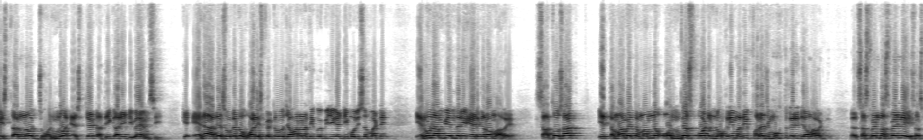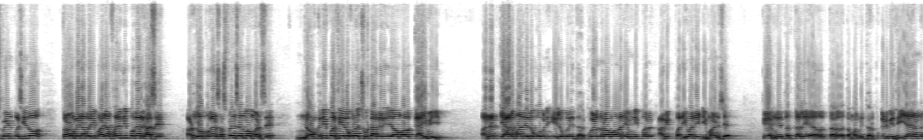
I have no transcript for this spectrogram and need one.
વિસ્તારનો ઝોનનો એસ્ટેટ અધિકારી ડીવાયએમસી કે એના આદેશ વગર તો વોર્ડ ઇન્સ્પેક્ટરો જવાના નથી કોઈ બી જગ્યાએ ડિમોલિશન માટે. એનું નામ બી અંદર એડ કરવામાં આવે. સાથોસાથ એ તમામે તમામને ઓન ધ સ્પોટ નોકરીમાંથી ફરજ મુક્ત કરી દેવામાં આવે. સસ્પેન્ડ સસ્પેન્ડ નહીં. સસ્પેન્ડ પછી તો ત્રણ મહિના પછી પાછા ફરીથી પગાર ખાશે. અડધો પગાર સસ્પેન્શનમાં મળશે. નોકરી પરથી એ લોકોને છૂટા કરી દેવામાં આવે કાયમી. અને ત્યારબાદ એ લોકો એ લોકોની ધરપકડ કરવામાં આવે ને એમની પર આવી પરિવારની ડિમાન્ડ છે કે એમને તત્કાલ તમામની ધરપકડ બી થઈ જાય અને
